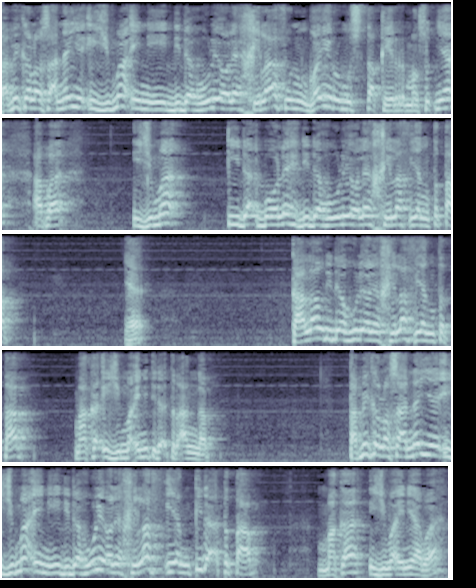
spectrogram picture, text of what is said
Tapi kalau seandainya ijma ini didahului oleh khilafun ghairu mustaqir, maksudnya apa? Ijma tidak boleh didahului oleh khilaf yang tetap. Ya. Kalau didahului oleh khilaf yang tetap, maka ijma ini tidak teranggap. Tapi kalau seandainya ijma ini didahului oleh khilaf yang tidak tetap, maka ijma ini apa?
